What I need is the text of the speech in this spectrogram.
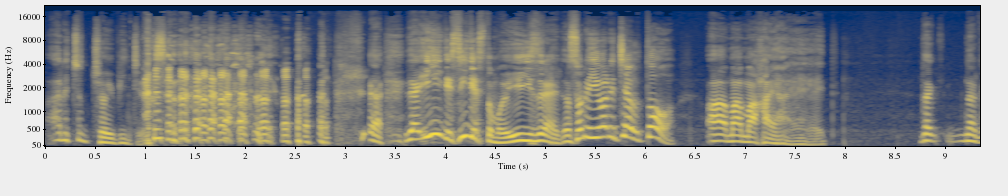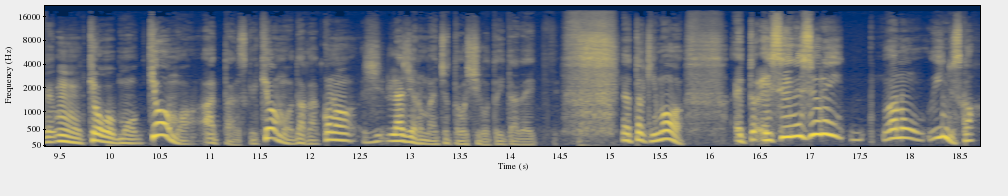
あれちょっとちょいピンチなんですよ。いやいやいいです、いいですとも言いづらい。それ言われちゃうと、あまあまあ、はいはいはいはい。だなんか、うん、今日も、今日もあったんですけど、今日も、だから、このしラジオの前ちょっとお仕事いただいてた時も、えっと、SNS より、あの、いいんですか？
